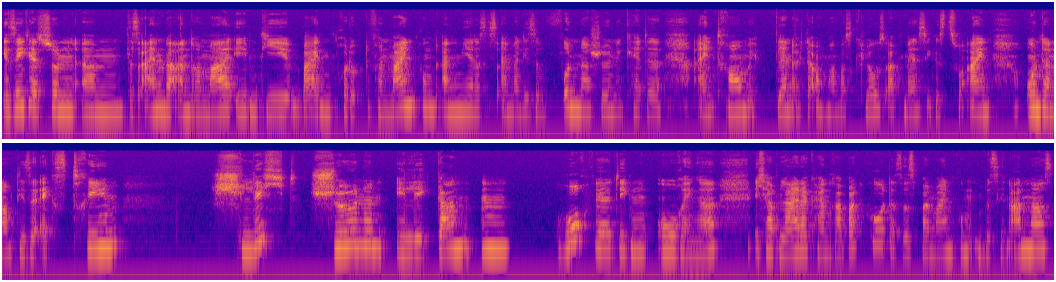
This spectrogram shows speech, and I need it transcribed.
Ihr seht jetzt schon ähm, das ein oder andere Mal eben die beiden Produkte von meinem Punkt an mir. Das ist einmal diese wunderschöne Kette, ein Traum. Ich blende euch da auch mal was Close-Up-mäßiges zu ein. Und dann noch diese extrem schlicht, schönen, eleganten hochwertigen Ohrringe. Ich habe leider keinen Rabattcode, das ist bei meinen Punkten ein bisschen anders.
